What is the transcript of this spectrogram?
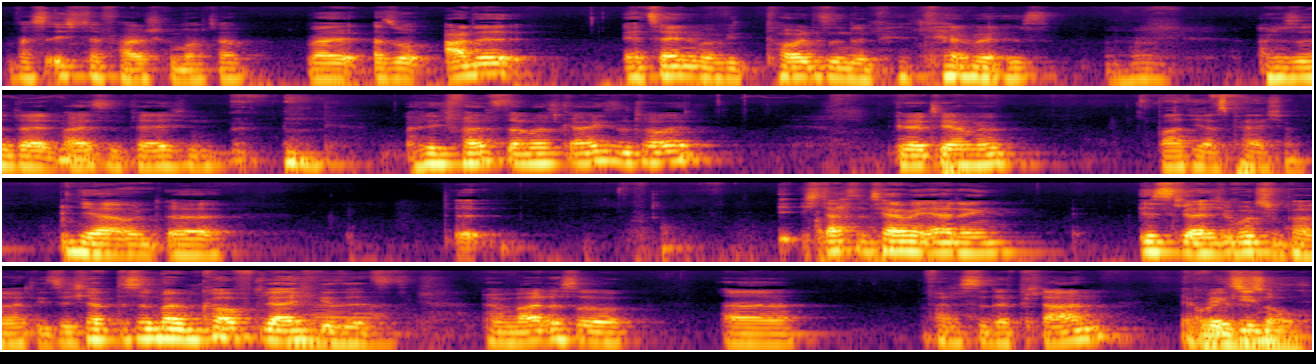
was ich da falsch gemacht habe. Weil, also alle erzählen immer, wie toll das in der Therme ist. Und es sind halt meistens Pärchen. Und ich fand es damals gar nicht so toll. In der Therme. Wart ihr als Pärchen? Ja, und äh, äh, ich dachte, Therme Erding ist gleich Rutschenparadies. Ich habe das in meinem Kopf gleichgesetzt. Und dann war das so, äh, war das so der Plan? Ja, Aber wir, gehen, auch.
